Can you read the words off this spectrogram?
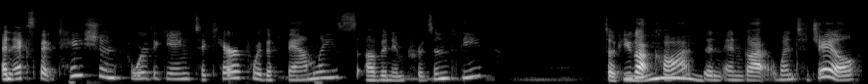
an expectation for the gang to care for the families of an imprisoned thief. So if you got caught Mm. and, and got went to jail,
